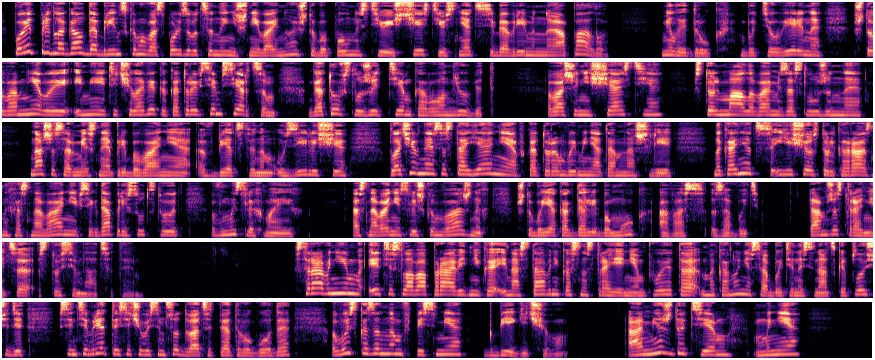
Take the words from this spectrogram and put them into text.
Поэт предлагал Добринскому воспользоваться нынешней войной, чтобы полностью и с честью снять с себя временную опалу. Милый друг, будьте уверены, что во мне вы имеете человека, который всем сердцем готов служить тем, кого он любит. Ваше несчастье, столь мало вами заслуженное, наше совместное пребывание в бедственном узилище, плачевное состояние, в котором вы меня там нашли, наконец, еще столько разных оснований всегда присутствуют в мыслях моих. Оснований слишком важных, чтобы я когда-либо мог о вас забыть. Там же страница 117. Сравним эти слова праведника и наставника с настроением поэта накануне событий на Сенатской площади в сентябре 1825 года, высказанном в письме к Бегичеву. «А между тем мне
